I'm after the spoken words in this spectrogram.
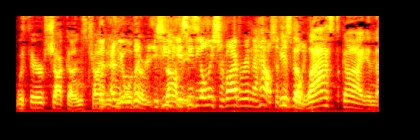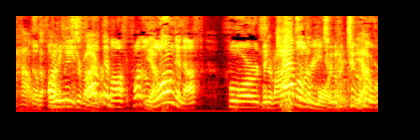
with their shotguns trying But, to deal uh, with but the is he zombies. is he the only survivor in the house at He's the point? last guy in the house, So the fought- only he's survivor. fought them off fought Yeah. long enough for the Survived to the cavalry to to, yeah.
